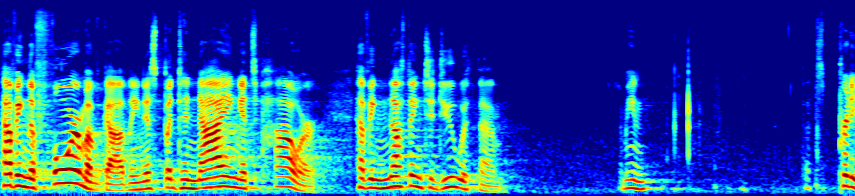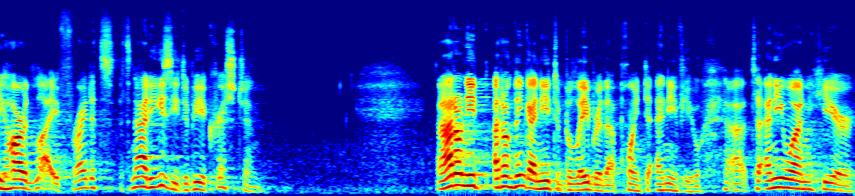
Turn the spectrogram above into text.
having the form of godliness but denying its power, having nothing to do with them. I mean, that's pretty hard life, right? It's, it's not easy to be a Christian. And I don't, need, I don't think I need to belabor that point to any of you. Uh, to anyone here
